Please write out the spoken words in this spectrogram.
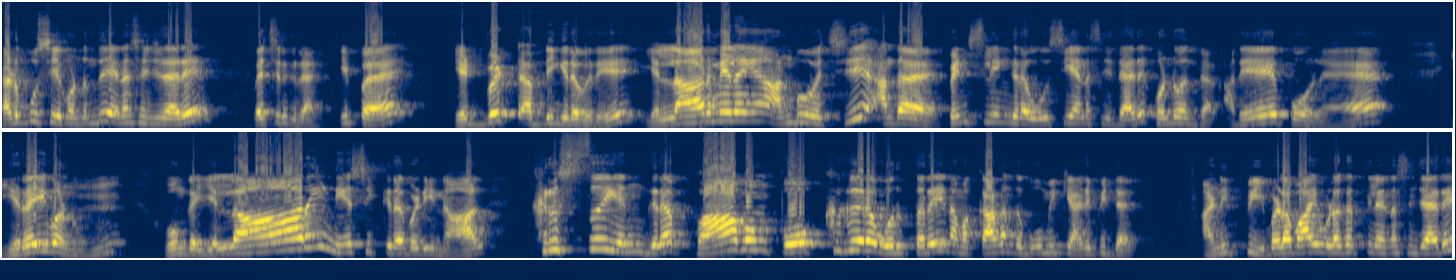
தடுப்பூசியை கொண்டு வந்து என்ன செஞ்சிட்டாரு? வச்சிருக்கிறார். இப்ப எட்வர்ட் அப்படிங்கிறவரு எல்லாருமேலேயும் அன்பு வச்சு அந்த பென்சிலிங்கிற ஊசியை என்ன செஞ்சிட்டாரு? கொண்டு வந்தார் அதே போல இறைவனும் உங்க எல்லாரையும் நேசிக்கிறபடினால் கிறிஸ்து என்கிற பாவம் போக்குகிற ஒருத்தரை நமக்காக அந்த பூமிக்கு அனுப்பிட்டார். அனுப்பி இவ்வளவாய் உலகத்தில் என்ன செஞ்சாரு?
